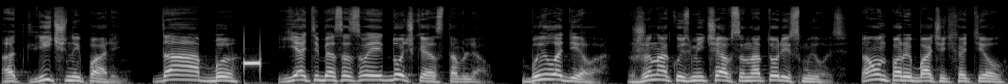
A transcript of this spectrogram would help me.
отличный парень. Да, б... Я тебя со своей дочкой оставлял. Было дело. Жена Кузьмича в санаторий смылась, а он порыбачить хотел,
